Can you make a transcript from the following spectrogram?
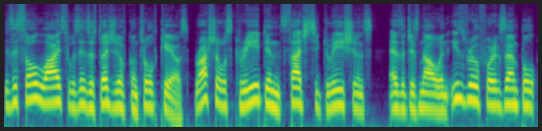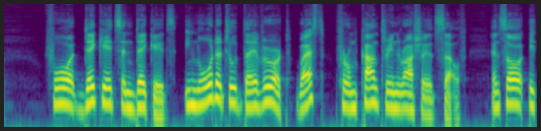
this all lies within the strategy of controlled chaos. Russia was creating such situations as it is now in Israel, for example, for decades and decades in order to divert West from countering Russia itself. And so it,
